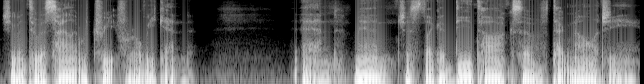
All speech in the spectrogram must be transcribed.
She went to a silent retreat for a weekend and man, just like a detox of technology,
